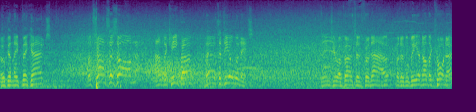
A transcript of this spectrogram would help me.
Who can they pick out? The chance is on, and the keeper there to deal with it. Danger averted for now, but it'll be another corner.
